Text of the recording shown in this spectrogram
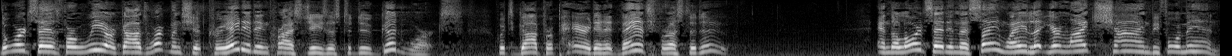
The word says, For we are God's workmanship, created in Christ Jesus to do good works, which God prepared in advance for us to do. And the Lord said, In the same way, let your light shine before men,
